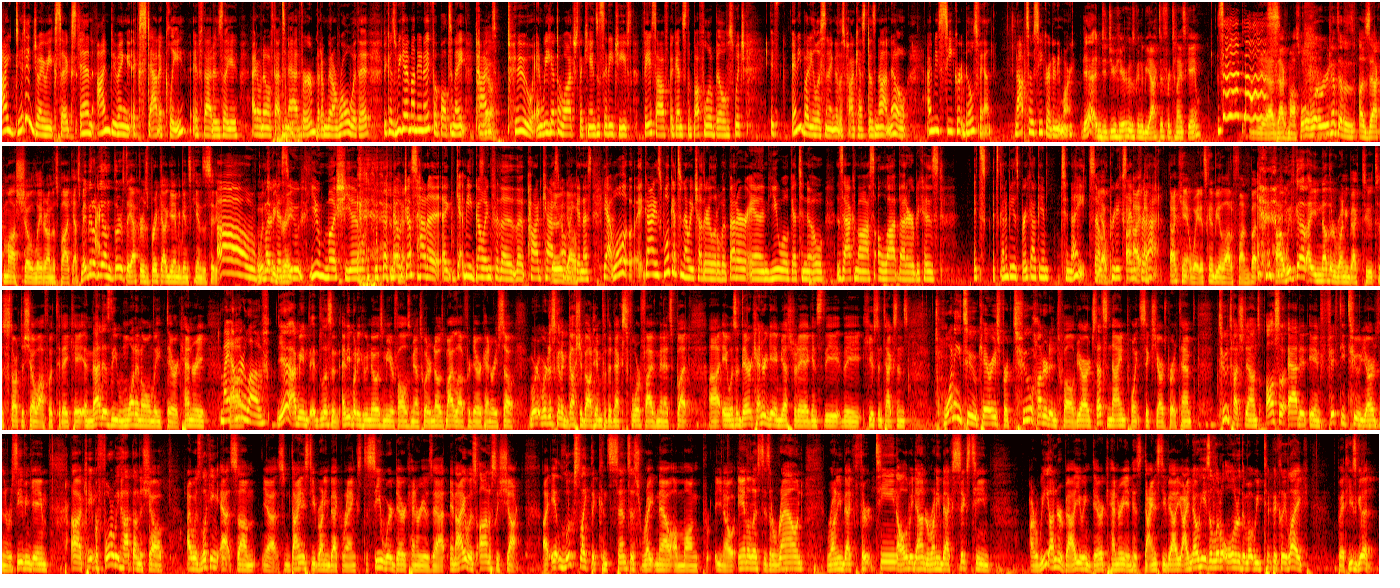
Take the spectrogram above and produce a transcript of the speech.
I did enjoy week six, and I'm doing ecstatically, if that is a, I don't know if that's an adverb, but I'm going to roll with it because we get Monday Night Football tonight, times yeah. two, and we get to watch the Kansas City Chiefs face off against the Buffalo Bills, which, if anybody listening to this podcast does not know, I'm a secret Bills fan not so secret anymore. Yeah, and did you hear who's going to be active for tonight's game? Moss. Yeah, Zach Moss. Well, we're gonna have to have a, a, Zach Moss show later on this podcast. Maybe it'll be on Thursday after his breakout game against Kansas City. Oh, wouldn't Marcus, that be great? You, you mush, you. no, just how to uh, get me going for the the podcast. Oh go. my goodness. Yeah. Well, guys, we'll get to know each other a little bit better, and you will get to know Zach Moss a lot better because it's it's going to be his breakout game tonight. So yeah, pretty excited I, for I, that. I, I, can't wait. It's going to be a lot of fun. But uh, we've got another running back to to start the show off with today, Kate, and that is the one and only Derrick Henry. My um, other love. Yeah, I mean, listen, anybody who knows me or follows me on Twitter knows my love for Derrick Henry. So we're we're just going to gush about him for the next four or five minutes. But uh, it was a Derrick Henry game yesterday against the the Houston Texans. 22 carries for 212 yards. That's 9.6 yards per attempt. Two touchdowns. Also added in 52 yards in the receiving game. Uh, Kate, before we hopped on the show, I was looking at some yeah some dynasty running back ranks to see where Derrick Henry was at, and I was honestly shocked. Uh, it looks like the consensus right now among you know analysts is around running back 13 all the way down to running back 16 are we undervaluing Derrick Henry in his dynasty value? I know he's a little older than what we typically like, but he's good.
